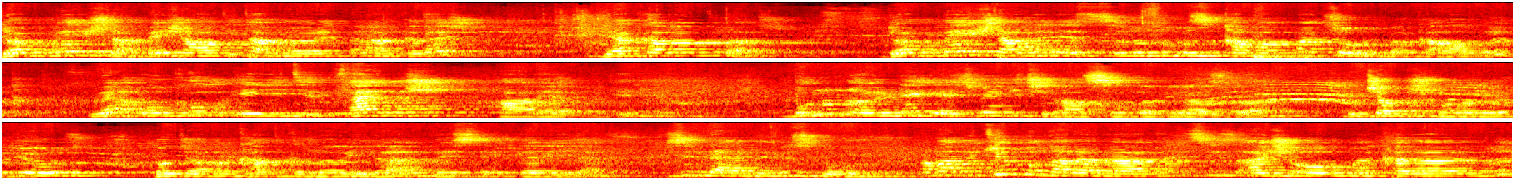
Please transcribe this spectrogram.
4-5 tane, 5-6 tane öğretmen arkadaş yakalandılar. 4-5 tane de sınıfımızı kapatmak zorunda kaldık ve okul eğitim felç hale geliyor. Bunun önüne geçmek için aslında biraz da bu çalışmaları yapıyoruz. Hocamın katkılarıyla, destekleriyle. Bizim derdimiz bu. Ama bütün bunlara rağmen siz aşı olma kararını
